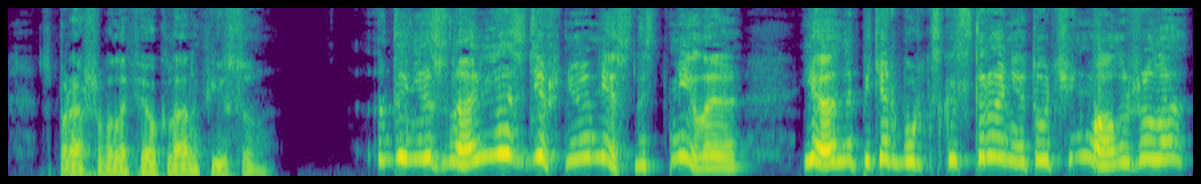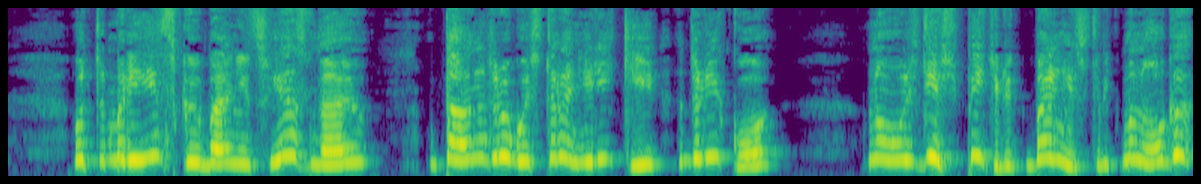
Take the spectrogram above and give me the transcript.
— спрашивала Фекла Анфису. — Да не знаю я здешнюю местность, милая. Я на петербургской стороне это очень мало жила. Вот Мариинскую больницу я знаю. Та на другой стороне реки, далеко. Ну, здесь, в Питере, больниц ведь много.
